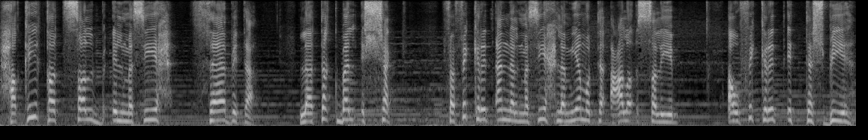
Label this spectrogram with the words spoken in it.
حقيقة صلب المسيح ثابتة لا تقبل الشك. ففكرة أن المسيح لم يمت على الصليب أو فكرة التشبيه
